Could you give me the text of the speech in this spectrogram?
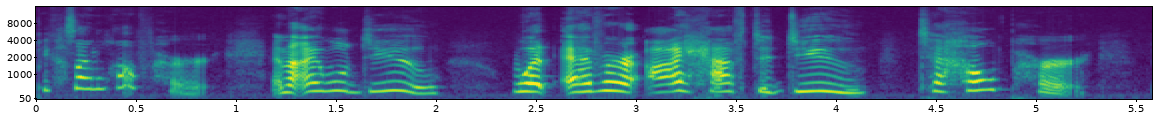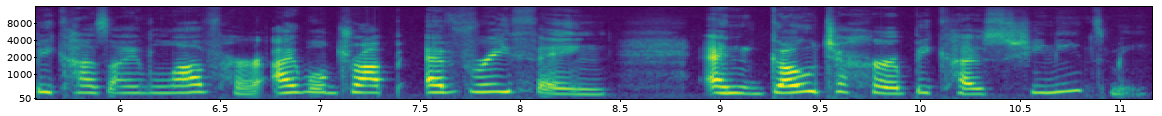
Because I love her. And I will do whatever I have to do to help her because I love her. I will drop everything and go to her because she needs me.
